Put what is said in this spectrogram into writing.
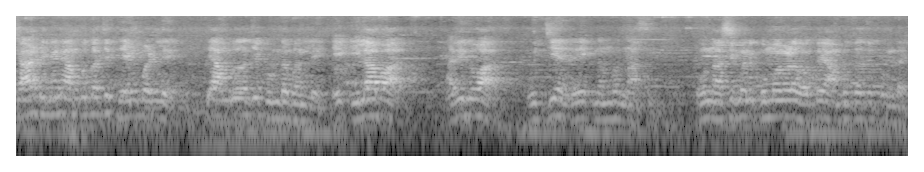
चार ठिकाणी अमृताचे थेंब पडले. ते अमृताचे कुंड बनले. एक इलाहाबाद हरिद्वार उज्जैन एक नंबर नाशिक. दोन नाशिकमध्ये कुंभमेळा होतोय अमृताचं कुंड आहे.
